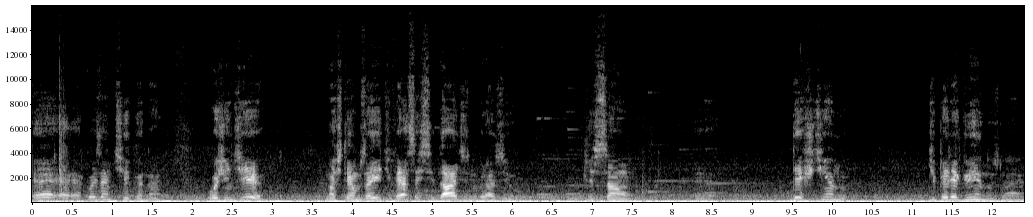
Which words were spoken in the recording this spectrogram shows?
é, é, é coisa antiga, né? Hoje em dia nós temos aí diversas cidades no Brasil que são é, destino de peregrinos, né?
